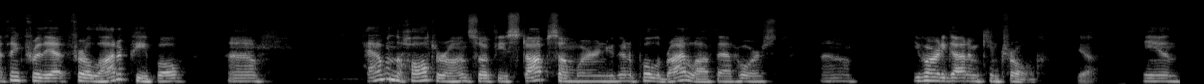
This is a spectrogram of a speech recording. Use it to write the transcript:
I think for that, for a lot of people, um, having the halter on, so if you stop somewhere and you're going to pull the bridle off that horse, um, you've already got him controlled. Yeah. And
